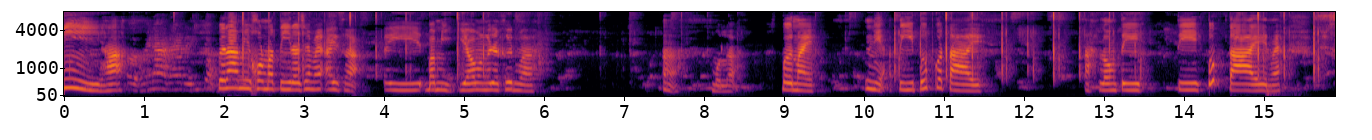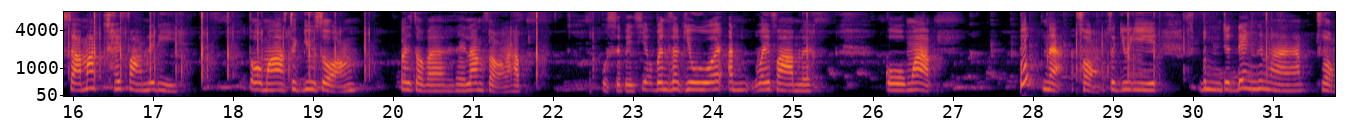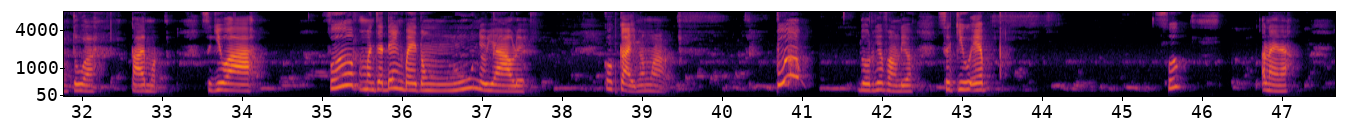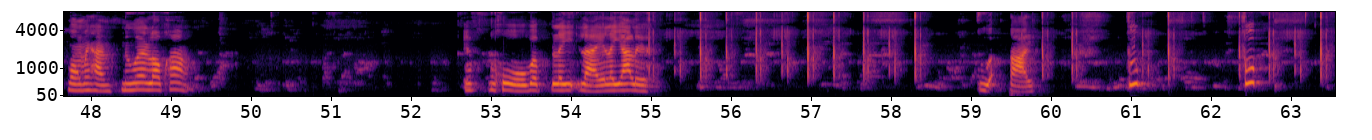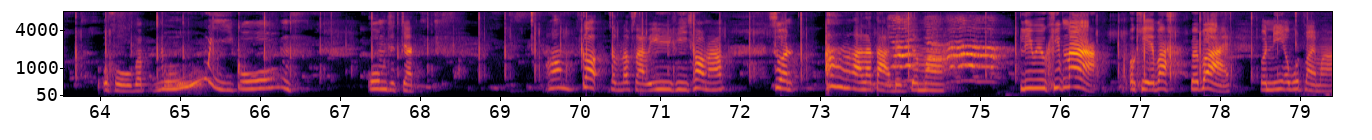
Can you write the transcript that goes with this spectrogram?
นี่ฮะเปิดไม่ได้นะเดี๋ยวจบเวลามีคนมาตีแล้วใช่ไหมไอสะไอบะหมี่เกี๊ยวมันก็จะขึ้นมา อะ หมดละ เปิดใหม่ เนี่ย ตีปุ๊บก็ตาย อะ ลองตี ตีปุ๊บตายเห็นไหมสามารถใช้ฟาร์มได้ดี ต่อมาสกิลสองเอ้ยต่อมาในร่างสองนะครับ กดสเปเชียลเป็นสกิลไว้อันไว้ฟาร์มเลย โกงมากปุ๊บเนี่ยสองสกิล E มันจะเด้งขึ้นมาครับสองตัวตายหมดสกิล R ฟืบมันจะเด้งไปตรงนู้นยาวๆเลย ก็ไก่มากๆปุ๊บโดนแค่ฝั่งเดียวสกิล F ฟึ ฟึบอะไรนะ มองไม่ทัน นึกว่ารอบข้าง F โอ้โห แบบหลายระยะเลยเอือตายฟึบฟึบโอ้โห แบบโอ้ยโกงโกงจัดจัดๆอ้อก็สำหรับสาว EP ชอบนะครับ ส่วนอาราตาเดี๋ยวจะมา รีวิวคลิปหน้า โอเคป่ะ บ๊ายบาย วันนี้อาวุธใหม่มา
